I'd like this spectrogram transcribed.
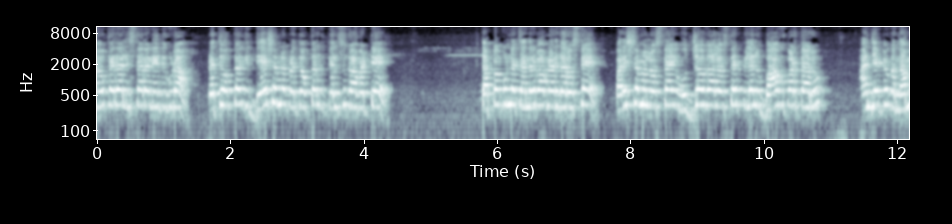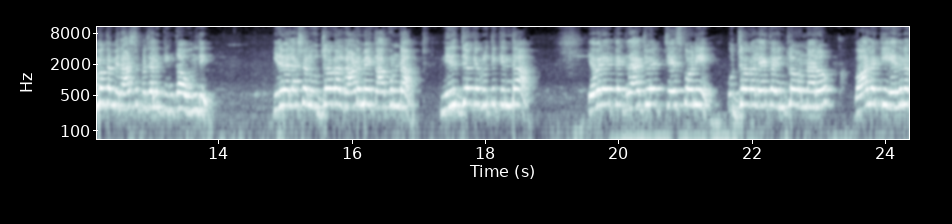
సౌకర్యాలు ఇస్తారనేది కూడా ప్రతి ఒక్కరికి దేశంలో ప్రతి ఒక్కరికి తెలుసు కాబట్టే తప్పకుండా చంద్రబాబు నాయుడు గారు వస్తే పరిశ్రమలు వస్తాయి ఉద్యోగాలు వస్తాయి పిల్లలు బాగుపడతారు అని చెప్పి ఒక నమ్మకం ఈ రాష్ట్ర ప్రజలకు ఇంకా ఉంది. ఇరవై లక్షల ఉద్యోగాలు రావడమే కాకుండా నిరుద్యోగ వృత్తి కింద ఎవరైతే గ్రాడ్యుయేట్ చేసుకొని ఉద్యోగం లేక ఇంట్లో ఉన్నారో వాళ్ళకి ఏదైనా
